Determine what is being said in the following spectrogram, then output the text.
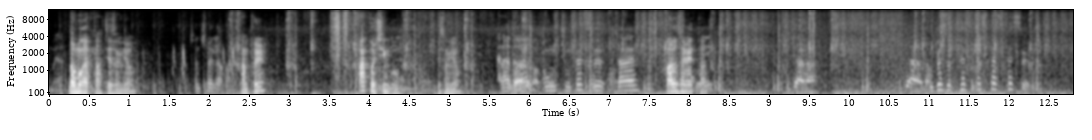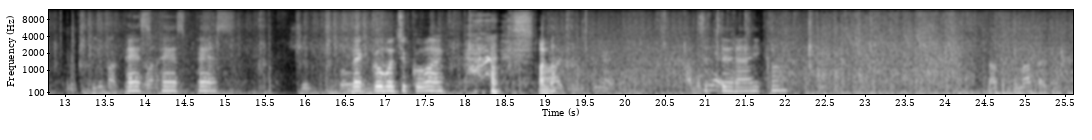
뭐야 넘어갔다, 죄송요. 천천히 나가. 방풀. 빡풀 친구. 죄송요. 하나 더? 중중 패스 짤. 빠른 사겠다. 두개 하나 중 패스 패스 패스 패스 패스. 기둥박 패스, 패스, 패스. 슛내 꿈은 축구왕. 맞나? 아, 이거. 아뭐 스트라이커. 나도 중 나왔다 이거.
